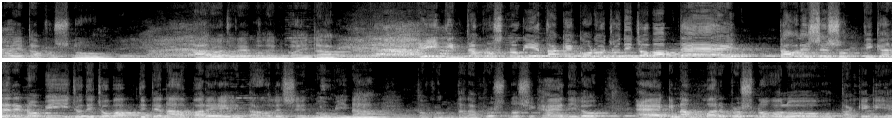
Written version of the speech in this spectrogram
কয়টা প্রশ্ন? আরও জোরে বলেন কয়টা? এই তিনটা প্রশ্ন গিয়ে তাকে করো, যদি জবাব দেয়। তাহলে সে সত্যিকারের নবী যদি জবাব দিতে না পারে, তাহলে সে নবী না। তখন তারা প্রশ্ন শিখায় দিল। এক নাম্বার প্রশ্ন হলো তাকে গিয়ে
